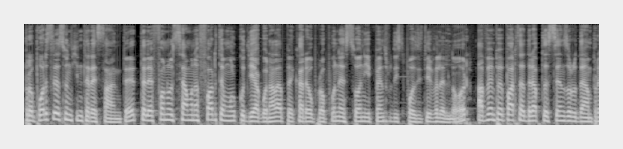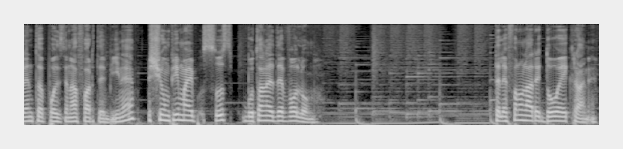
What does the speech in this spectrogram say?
Proporțiile sunt interesante, telefonul seamănă foarte mult cu diagonala pe care o propune Sony pentru dispozitivele lor. Avem pe partea dreaptă senzorul de amprentă poziționat foarte bine și un pic mai sus butoanele de volum. Telefonul are două ecrane.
